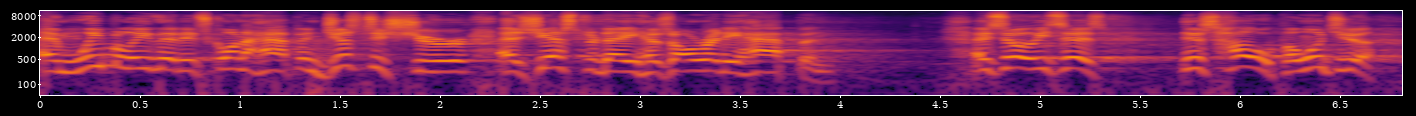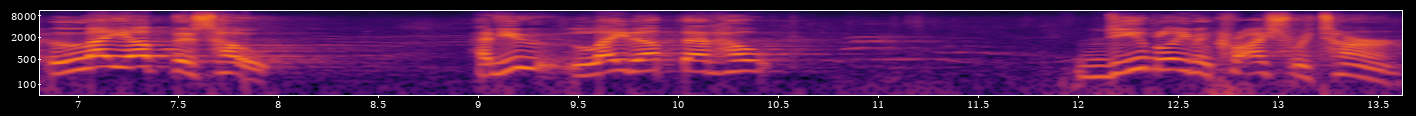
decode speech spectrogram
and we believe that it's going to happen just as sure as yesterday has already happened. And so he says, This hope, I want you to lay up this hope. Have you laid up that hope? Do you believe in Christ's return?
